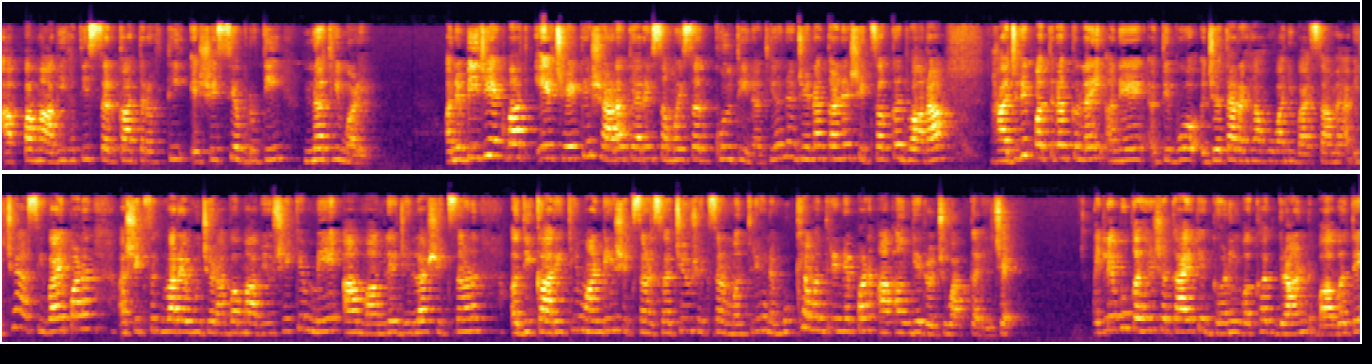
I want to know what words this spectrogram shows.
આપવામાં આવી હતી સરકાર તરફથી, એ શિષ્યવૃત્તિ નથી મળી. અને બીજી એક વાત એ છે કે શાળા ક્યારેય સમયસર ખુલતી નથી અને જેના કારણે શિક્ષક દ્વારા હાજરી પત્રક લઈ અને તેઓ જતા રહ્યા હોવાની વાત સામે આવી છે. આ સિવાય પણ આ શિક્ષક દ્વારા એવું જણાવવામાં આવ્યું છે કે મેં આ મામલે જિલ્લા શિક્ષણ અધિકારીથી માંડી શિક્ષણ સચિવ, શિક્ષણ મંત્રી અને મુખ્યમંત્રીને પણ આ અંગે રજૂઆત કરી છે. એટલે એવું કહી શકાય કે ઘણી વખત ગ્રાન્ટ બાબતે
